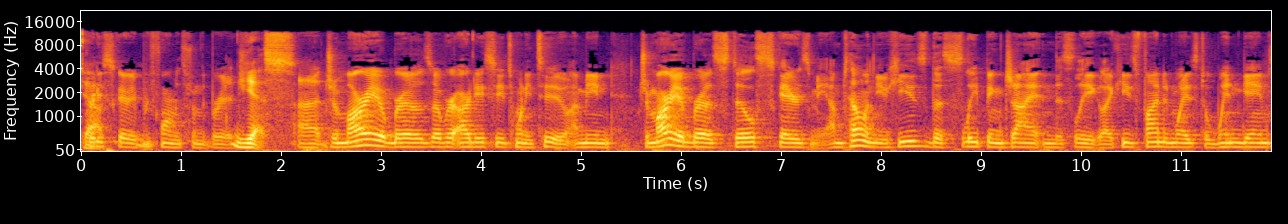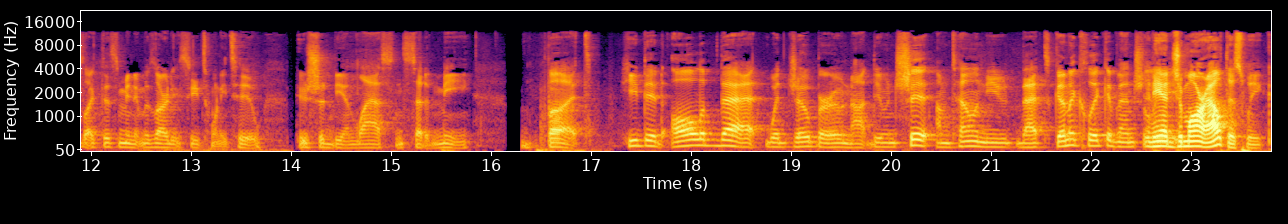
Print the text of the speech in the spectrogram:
Yeah. Pretty scary performance from the Bridge. Yes. Uh, Jamario Bros over RDC 22. I mean, Jamario Bros still scares me. I'm telling you, he's the sleeping giant in this league. Like, he's finding ways to win games like this. I mean, it was RDC 22 who should be in last instead of me. But he did all of that with Joe Burrow not doing shit. I'm telling you, that's going to click eventually. And he had Ja'Marr out this week.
